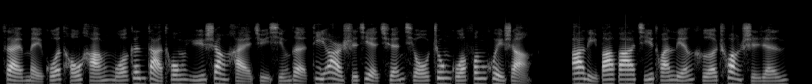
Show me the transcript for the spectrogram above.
在美国投行摩根大通于上海举行的第二十届全球中国峰会上，阿里巴巴集团联合创始人。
